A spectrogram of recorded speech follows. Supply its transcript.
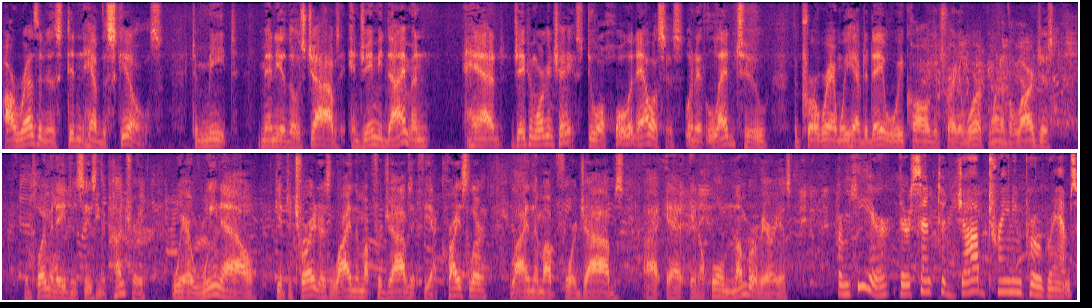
our residents didn't have the skills to meet many of those jobs. And Jamie Dimon had JP Morgan Chase do a whole analysis when it led to the program we have today, what we call Detroit at Work, one of the largest employment agencies in the country, where we now get Detroiters, line them up for jobs at Fiat Chrysler, line them up for jobs uh, at, in a whole number of areas. from here, they're sent to job training programs,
